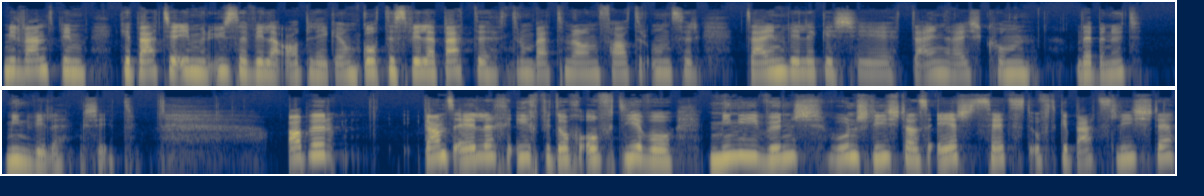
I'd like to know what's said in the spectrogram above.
Wir wollen beim Gebet ja immer unseren Willen ablegen und Gottes Willen beten. Darum beten wir auch im Vater unser, dein Wille geschehe, dein Reich komme und eben nicht mein Wille geschieht. Aber ganz ehrlich, ich bin doch oft die, die meine Wunsch, Wunschliste als erstes setzt auf die Gebetsliste.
